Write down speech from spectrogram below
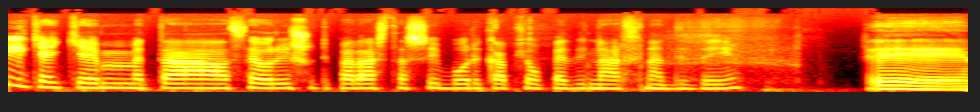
ηλικία και μετά θεωρείς ότι η παράσταση μπορεί κάποιο παιδί να έρθει να τη δει; Ε,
